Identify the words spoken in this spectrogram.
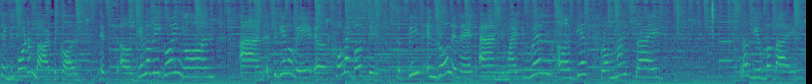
check the bottom bar because it's a giveaway going on. And it's a giveaway uh, for my birthday. So please enroll in it and you might win a gift from my side. Love you. Bye bye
